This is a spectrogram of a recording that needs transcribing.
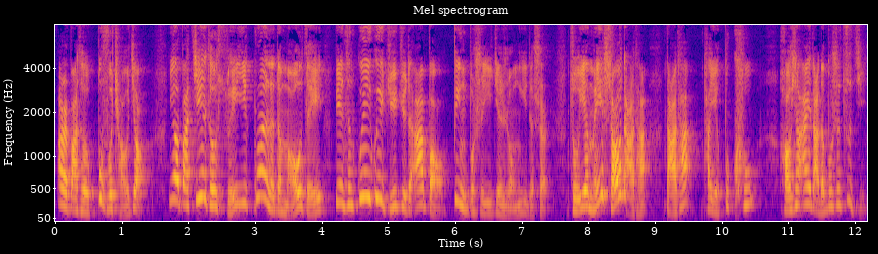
二把头不服调教，要把街头随意惯了的毛贼变成规规矩矩的阿宝，并不是一件容易的事儿。祖爷没少打他，打他他也不哭，好像挨打的不是自己。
